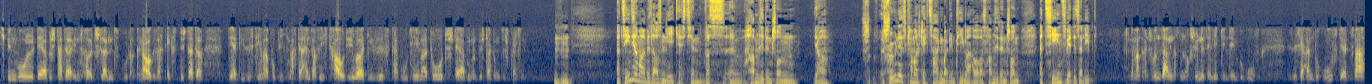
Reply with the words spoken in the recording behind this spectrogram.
ich bin wohl der Bestatter in Deutschland, oder genauer gesagt Ex-Bestatter, der dieses Thema publik macht, der einfach sich traut, über dieses Tabuthema Tod, Sterben und Bestattung zu sprechen. Mhm. Erzählen Sie doch mal ein bisschen aus dem Nähkästchen. Was äh, haben Sie denn schon, ja, Sch Schönes kann man schlecht sagen bei dem Thema, aber was haben Sie denn schon Erzählenswertes erlebt? Ja, man kann schon sagen, dass man auch Schönes erlebt in dem Beruf. Es ist ja ein Beruf, der zwar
